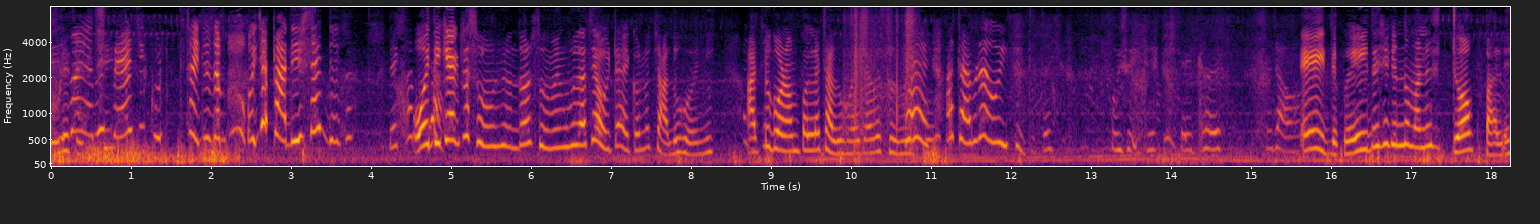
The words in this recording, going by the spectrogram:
ঘুরে ফেলছি। ওই যে পানির সাইড দেখা দেখা ওইদিকে একটা সুন্দর সুইমিং পুল আছে ওইটা এখনও চালু হয়নি। আর একটু গরম পড়লে চালু হয়ে যাবে সুইমিং হ্যাঁ পুল। আচ্ছা আমরা ওই সাইডে এই দেখো এই দেশে কিন্তু মানুষ ডগ পালে।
